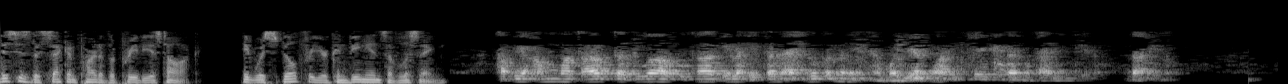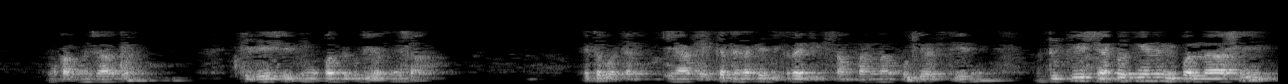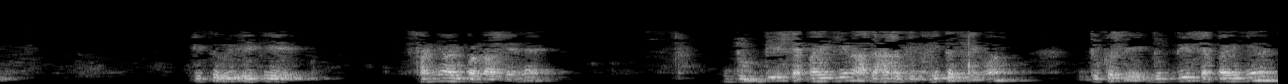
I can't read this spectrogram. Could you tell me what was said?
This is the second part of the previous talk. It was spilt for your convenience of listening. අපි අම්මා තාත්තා දුව පුතා කියලා හිතන අසුර කරන මේ හැම දෙයක්ම අනිත්‍ය කියලා මොකක්ද කියලා. දාන්න. මොකක් නිසාද? කෙලෙසි මොකද්ද කියන නිසා. එතකොට එයාට එක තැනක විතරයි දික් සම්පන්න කුසියක් තියෙන්නේ. දුකේ සැප කියන විපල්ලාසී ඉතුරු ඒකේ සංඥා විපල්ලාසය නෑ. දුක්දී සැපයි කියන අදහස තියෙන හිත කියනවා දුකසේ දුක්දී සැපයි කියන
